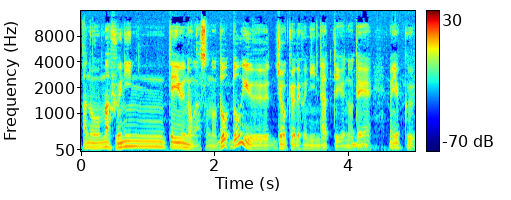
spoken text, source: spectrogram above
あのまあ、不妊っていうのがそのどどういう状況で不妊だっていうので、うん、まあ、よく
